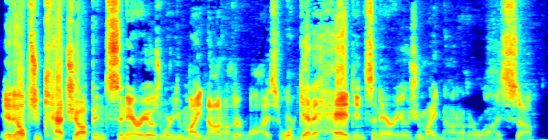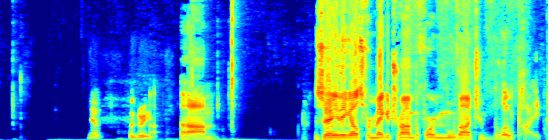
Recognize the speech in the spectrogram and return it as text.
It helps you catch up in scenarios where you might not otherwise, or get ahead in scenarios you might not otherwise. So, nope, Agreed. um, so anything else for Megatron before we move on to Blowpipe?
